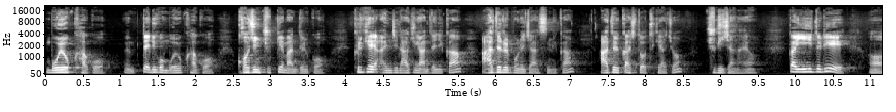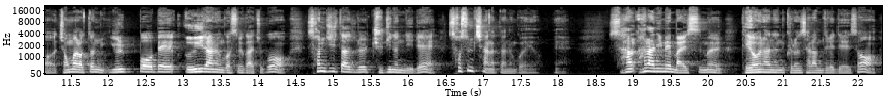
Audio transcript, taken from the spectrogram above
모욕하고 음, 때리고 모욕하고 거진 죽게 만들고 그렇게 이제 나중에 안 되니까 아들을 보내지 않습니까? 아들까지도 어떻게 하죠? 죽이잖아요. 그러니까 이들이 어, 정말 어떤 율법의 의라는 것을 가지고 선지자들을 죽이는 일에 서슴치 않았다는 거예요. 하나님의 말씀을 대언하는 그런 사람들에 대해서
